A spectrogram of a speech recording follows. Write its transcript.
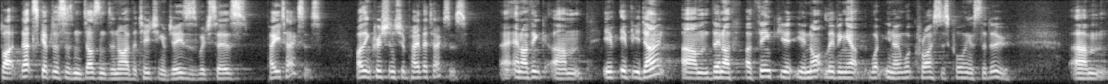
but that skepticism doesn't deny the teaching of Jesus, which says pay taxes. I think Christians should pay their taxes. And I think um, if, if you don't, um, then I, I think you- you're not living out what, you know, what Christ is calling us to do. Um,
